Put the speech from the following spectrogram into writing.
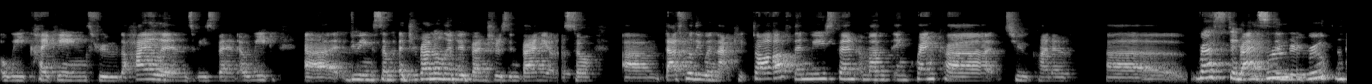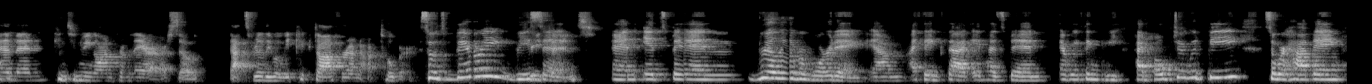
a week hiking through the highlands. We spent a week uh, doing some adrenaline adventures in Baños. So um, that's really when that kicked off. Then we spent a month in Cuenca to kind of uh, rest and rest regroup. and regroup, and then continuing on from there. So that's really what we kicked off around October. So it's very recent, recent. and it's been really rewarding. Um, I think that it has been everything we had hoped it would be. So we're having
